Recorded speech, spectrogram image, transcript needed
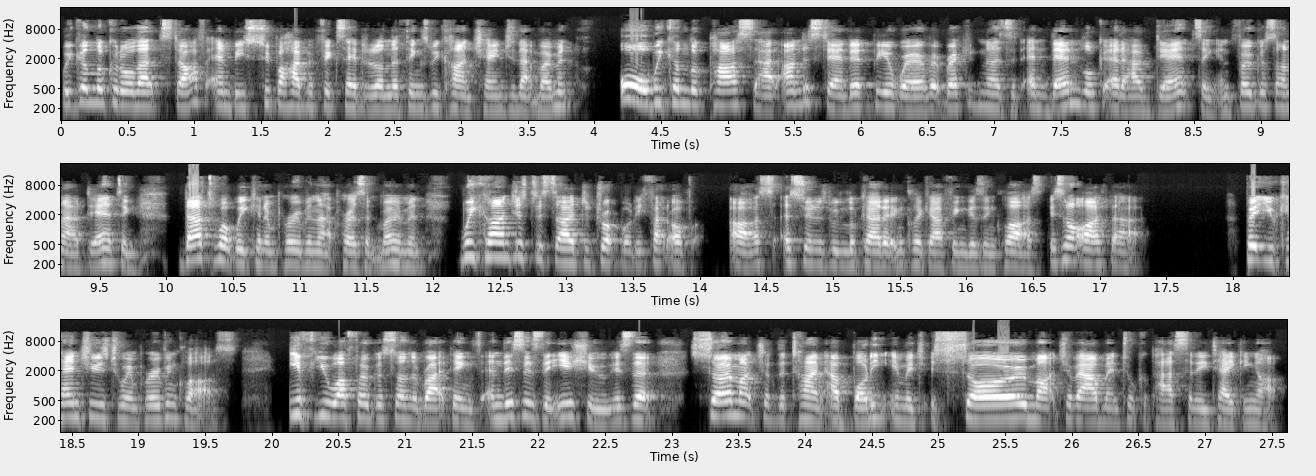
We can look at all that stuff and be super hyper fixated on the things we can't change in that moment. Or we can look past that, understand it, be aware of it, recognize it, and then look at our dancing and focus on our dancing. That's what we can improve in that present moment. We can't just decide to drop body fat off us as soon as we look at it and click our fingers in class. It's not like that but you can choose to improve in class if you are focused on the right things and this is the issue is that so much of the time our body image is so much of our mental capacity taking up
